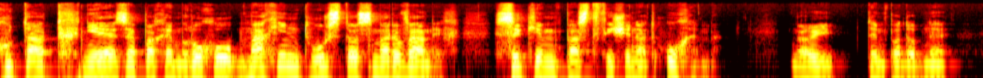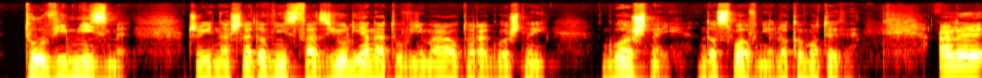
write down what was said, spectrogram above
huta tchnie zapachem ruchu machin tłusto smarowanych, sykiem pastwi się nad uchem. No i tym podobne tuwimizmy, czyli naśladownictwa z Juliana Tuwima, autora głośnej, głośnej, dosłownie, lokomotywy. Ale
